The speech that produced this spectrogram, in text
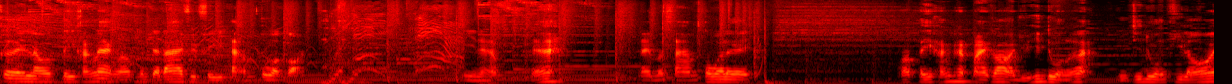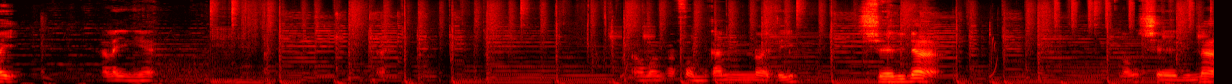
เคยเราตีครั้งแรกแล้วมันจะได้ฟรีๆสามตัวก่อน นี่นะครับนะได้มาสามตัวเลย พอตีครั้งถัดไปก็อยู่ที่ดวงแล้วล่ะ อยู่ที่ดวงทีร้อย อะไรอย่างเงี้ย เอามาผสมกันหน่อยสิเชลิน่าน้องเชลิน่า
